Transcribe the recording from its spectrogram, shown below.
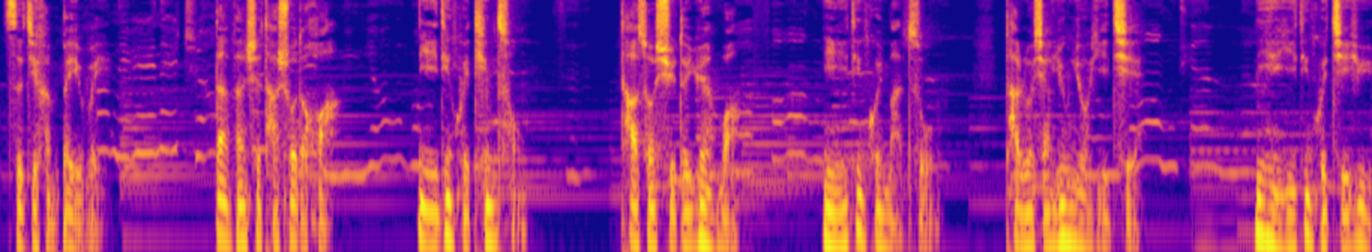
自己很卑微。但凡是他说的话，你一定会听从；他所许的愿望，你一定会满足。他若想拥有一切，你也一定会给予。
